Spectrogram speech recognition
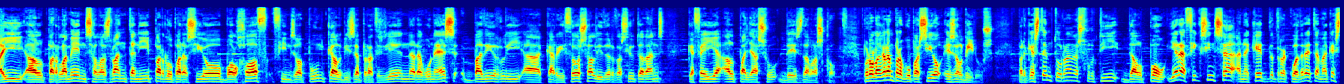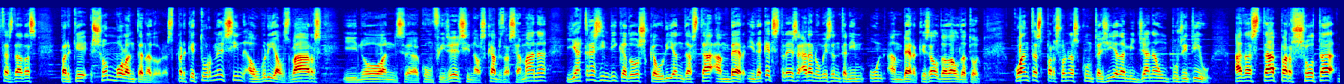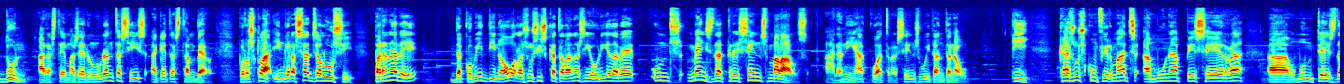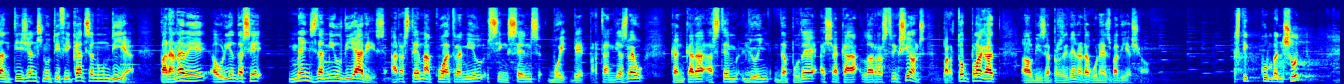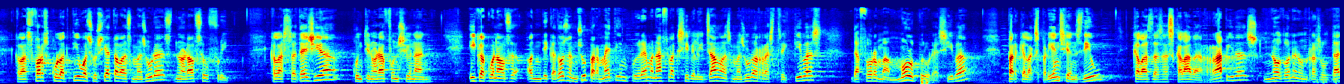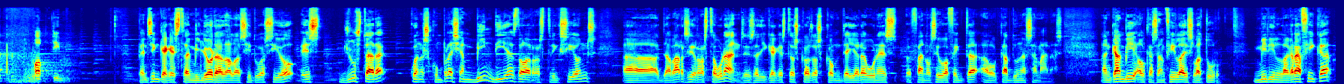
Ahir al Parlament se les van tenir per l'operació Volhov fins al punt que el vicepresident aragonès va dir-li a Carrizosa, líder de Ciutadans, que feia el pallasso des de l'escó. Però la gran preocupació és el virus, perquè estem tornant a sortir del pou. I ara fixin-se en aquest requadret amb aquestes dades perquè són molt entenedores, perquè tornessin a obrir els bars i no ens eh, confisessin els caps de setmana. Hi ha tres indicadors que haurien d'estar en verd i d'aquests tres ara només en tenim un en verd, que és el de dalt de tot. Quantes persones contagia de mitjana un positiu? Ha d'estar per sota d'un. Ara estem a 0,96, aquest està en verd. Però, és clar, ingressats a l'UCI, per anar bé, de Covid-19 a les UCIs catalanes hi hauria d'haver uns menys de 300 malalts. Ara n'hi ha 489. I casos confirmats amb una PCR, amb un test d'antígens notificats en un dia. Per anar bé, haurien de ser menys de 1.000 diaris. Ara estem a 4.508. Bé, per tant, ja es veu que encara estem lluny de poder aixecar les restriccions. Per tot plegat, el vicepresident aragonès va dir això. Estic convençut que l'esforç col·lectiu associat a les mesures donarà el seu fruit, que l'estratègia continuarà funcionant i que quan els indicadors ens ho permetin podrem anar flexibilitzant les mesures restrictives de forma molt progressiva perquè l'experiència ens diu que les desescalades ràpides no donen un resultat òptim. Pensin que aquesta millora de la situació és just ara quan es compleixen 20 dies de les restriccions eh, de bars i restaurants. És a dir, que aquestes coses, com deia Aragonès, fan el seu efecte al cap d'unes setmanes. En canvi, el que s'enfila és l'atur. Mirin la gràfica,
